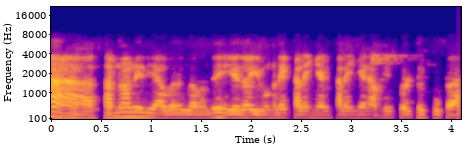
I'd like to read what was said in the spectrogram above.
ஆஹ் கருணாநிதி அவர்களை வந்து ஏதோ இவங்களே கலைஞர் கலைஞர் அப்படின்னு சொல்லிட்டு கூப்பிட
